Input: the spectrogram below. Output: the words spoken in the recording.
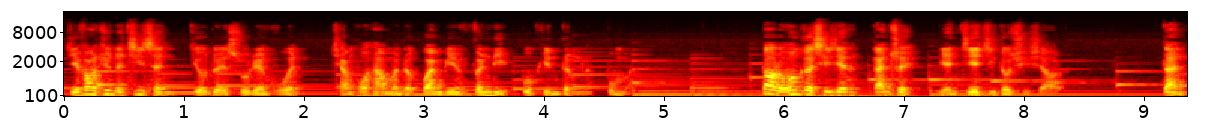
解放军的基层就对苏联顾问强迫他们的官兵分立不平等的不满。到了文革期间，干脆连阶级都取消了。但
